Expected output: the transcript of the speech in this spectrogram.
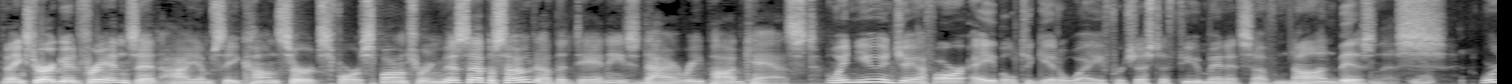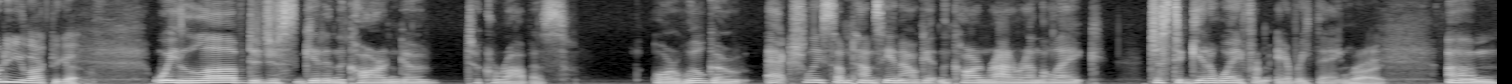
Thanks to our good friends at IMC Concerts for sponsoring this episode of the Danny's Diary podcast. When you and Jeff are able to get away for just a few minutes of non business, where do you like to go? We love to just get in the car and go to Carrabba's. Or we'll go, actually, sometimes he and I will get in the car and ride around the lake just to get away from everything. Right. Um,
